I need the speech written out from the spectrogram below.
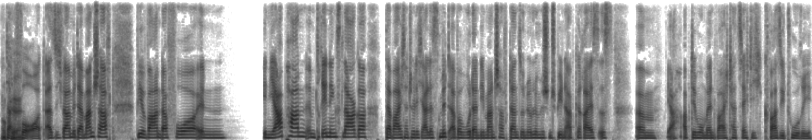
dann vor Ort. Also ich war mit der Mannschaft, wir waren davor in in Japan im Trainingslager, da war ich natürlich alles mit, aber wo dann die Mannschaft dann zu den Olympischen Spielen abgereist ist, ähm, ja, ab dem Moment war ich tatsächlich quasi Touri.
